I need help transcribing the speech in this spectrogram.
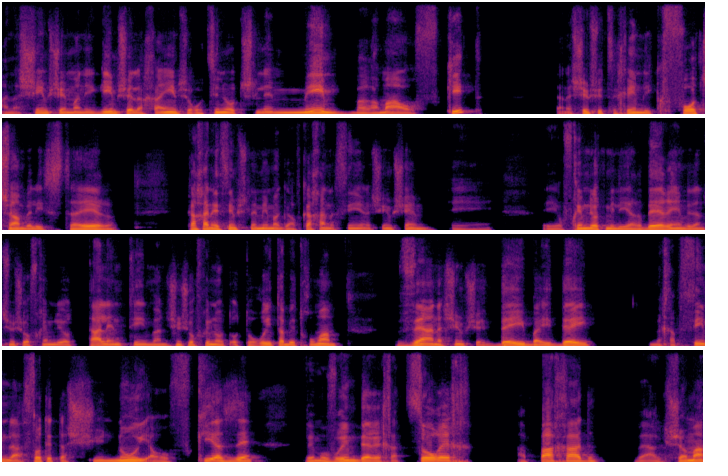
ואנשים שהם מנהיגים של החיים, שרוצים להיות שלמים ברמה האופקית, אנשים שצריכים לקפוץ שם ולהסתער. ככה נעשים שלמים אגב, ככה נעשים אנשים שהם אה, הופכים להיות מיליארדרים, וזה אנשים שהופכים להיות טאלנטים, ואנשים שהופכים להיות אוטוריטה בתחומם, זה האנשים ש-day by day מחפשים לעשות את השינוי האופקי הזה, והם עוברים דרך הצורך, הפחד וההגשמה.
